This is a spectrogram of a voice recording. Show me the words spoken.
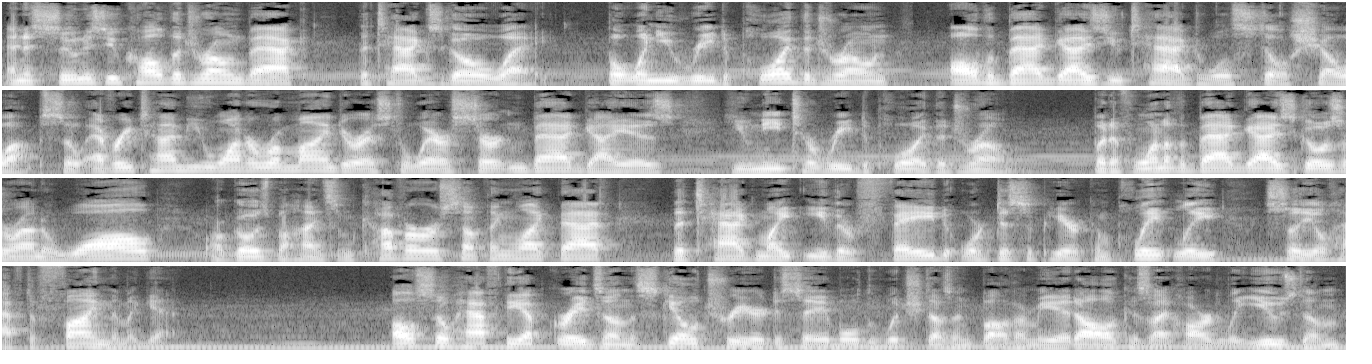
And as soon as you call the drone back, the tags go away. But when you redeploy the drone, all the bad guys you tagged will still show up. So every time you want a reminder as to where a certain bad guy is, you need to redeploy the drone. But if one of the bad guys goes around a wall or goes behind some cover or something like that, the tag might either fade or disappear completely, so you'll have to find them again. Also, half the upgrades on the skill tree are disabled, which doesn't bother me at all because I hardly used them.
